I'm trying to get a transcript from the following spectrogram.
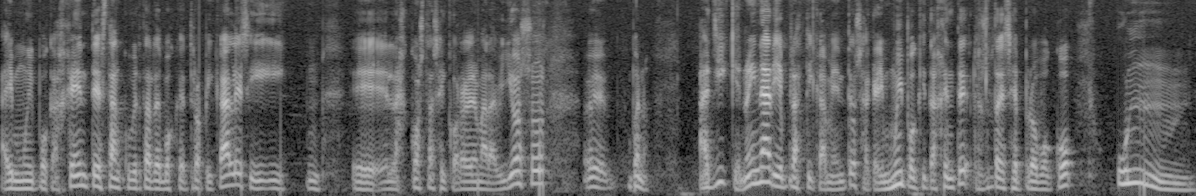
hay muy poca gente, están cubiertas de bosques tropicales y, y, mm, eh, en las costas hay corrales maravillosos. eh, bueno, allí que no hay nadie prácticamente, o sea que hay muy poquita gente, resulta que se provocó un,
